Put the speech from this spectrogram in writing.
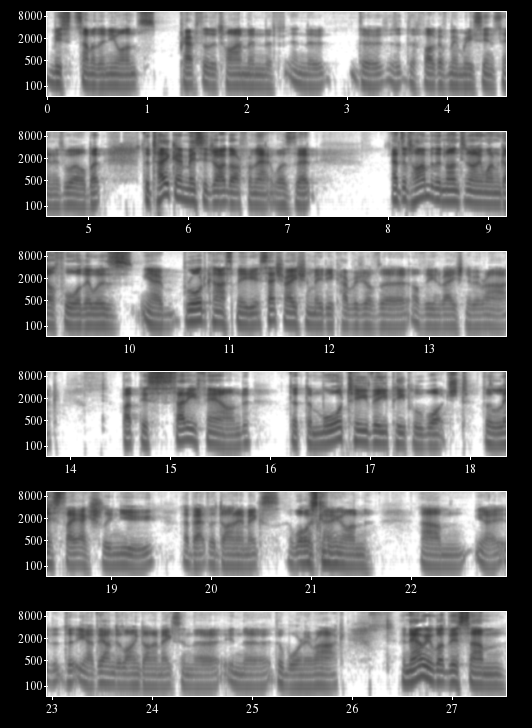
missed some of the nuance perhaps at the time and the and the, the the fog of memory since then as well. But the take-home message I got from that was that at the time of the 1991 Gulf War, there was you know broadcast media, saturation media coverage of the of the invasion of Iraq, but this study found that the more TV people watched, the less they actually knew about the dynamics of what was going on. Um, you know, the, you know the underlying dynamics in the in the, the war in Iraq, and now we've got this um,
